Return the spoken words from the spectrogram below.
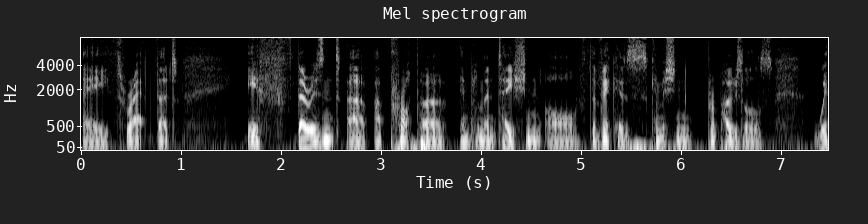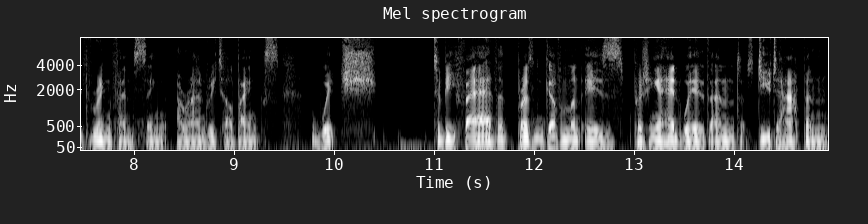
a threat that if there isn't a, a, proper implementation of the Vickers Commission proposals with ring fencing around retail banks, which to be fair, the present government is pushing ahead with and it's due to happen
